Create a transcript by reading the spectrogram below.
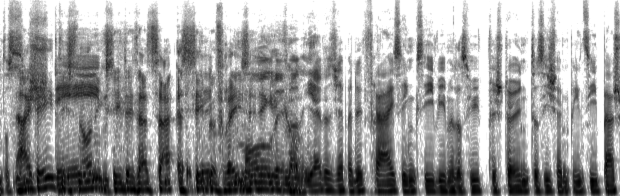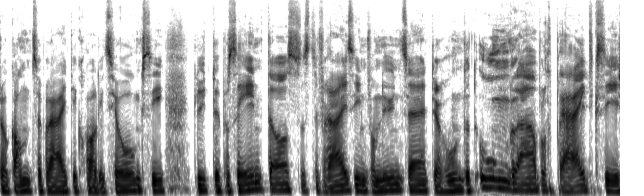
anderes Nein, System. Nein, dort ist noch nicht gewesen. Dort hat es sieben Freisinnige Ja, das war eben nicht Freisinn, gewesen, wie man das heute versteht. Das war im Prinzip auch schon eine ganz breite Koalition. Gewesen. Die Leute übersehen das, dass der Freisinn vom 19. Jahrhundert unglaublich breit war.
